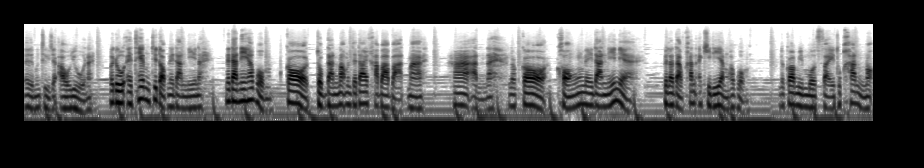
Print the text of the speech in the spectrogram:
เออมันถึงจะเอาอยู่นะ มาดูไอเทมที่ดรอปในดันนี้นะ ในดันนี้ครับผมก็จบดันเนาะมันจะได้คาบาบาดมา 5 อันนะ แล้วก็ของในดันนี้เนี่ยเป็นระดับขั้นอะคิเดียมครับผม แล้วก็มีโมดไซทุกขั้นเนาะ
